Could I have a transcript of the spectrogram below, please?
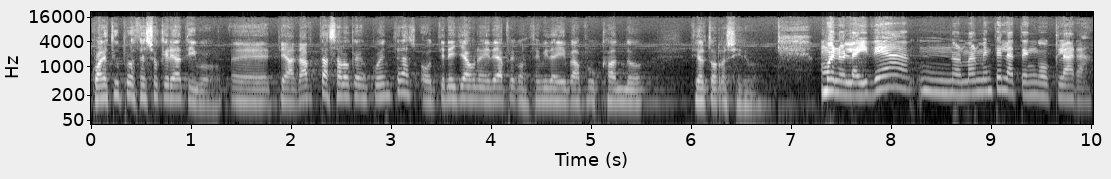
¿Cuál es tu proceso creativo? ¿Te adaptas a lo que encuentras o tienes ya una idea preconcebida y vas buscando ciertos residuos? Bueno, la idea mm, normalmente la tengo clara.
